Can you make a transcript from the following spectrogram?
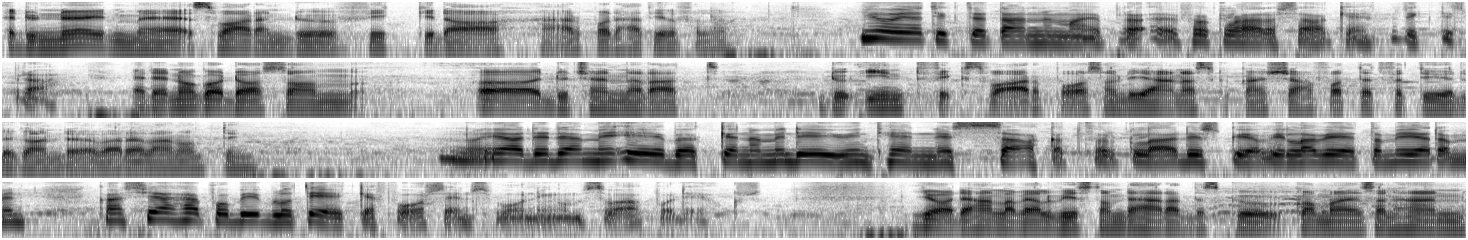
är du nöjd med svaren du fick idag här på det här tillfället? Jo, jag tyckte att Anna-Maja förklarade saken riktigt bra. Är det något då som du känner att du inte fick svar på som du gärna skulle kanske ha fått ett förtydligande över eller någonting? Nåja, det där med e-böckerna, men det är ju inte hennes sak att förklara. Det skulle jag vilja veta mera, men kanske jag här på biblioteket får sen småningom svar på det också. Ja, det handlar väl visst om det här att det skulle komma en sån här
